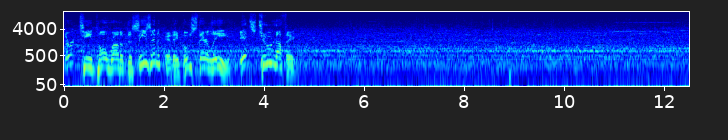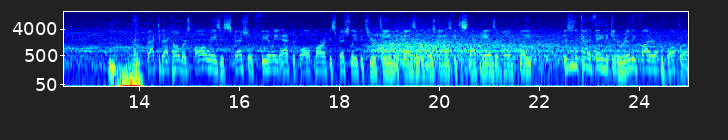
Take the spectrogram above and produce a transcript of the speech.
13th home run of the season, and they boost their lead. It's 2 Back-to-back homers, always a special feeling at the ballpark, especially if it's your team that does it and those guys get to slap hands at home plate. This is the kind of thing that can really fire up a ball club.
